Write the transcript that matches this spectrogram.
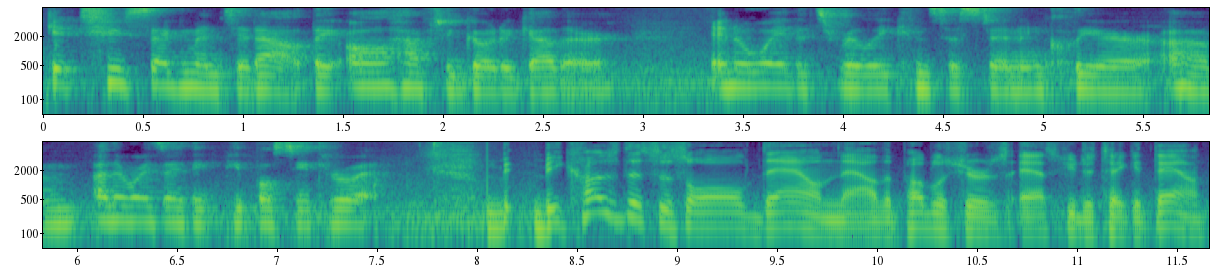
get too segmented out. They all have to go together in a way that's really consistent and clear. Um, otherwise, I think people see through it. Because this is all down now, the publishers ask you to take it down.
